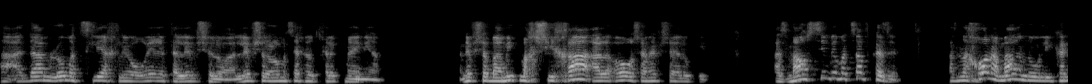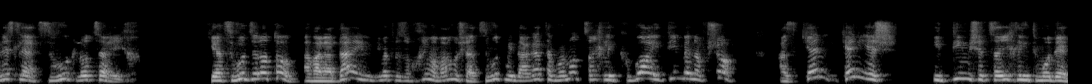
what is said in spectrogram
האדם לא מצליח לעורר את הלב שלו, הלב שלו לא מצליח להיות חלק מהעניין. הנפש הבעמית מחשיכה על האור של הנפש האלוקית. אז מה עושים במצב כזה? אז נכון, אמרנו, להיכנס לעצבות לא צריך, כי עצבות זה לא טוב, אבל עדיין, אם אתם זוכרים, אמרנו שעצבות מדאגת עוונות צריך לקבוע עיתים בנפשו. אז כן, כן יש עיתים שצריך להתמודד.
